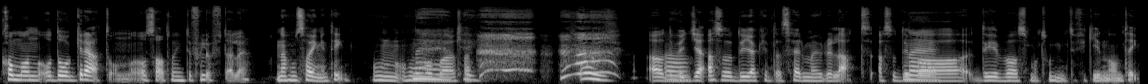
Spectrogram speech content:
kom hon och då grät hon och sa att hon inte får luft eller? Nej hon sa ingenting. Hon, hon var bara så här, Oj. Ja, det var, alltså, det, jag kan inte ens härma hur det lät. Alltså, det, Nej. var, det var som att hon inte fick in någonting.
